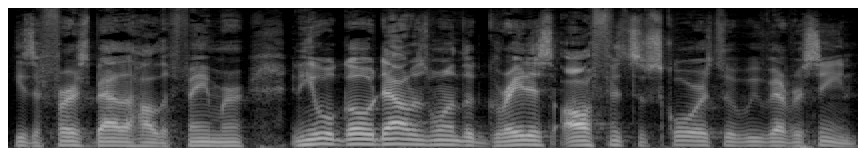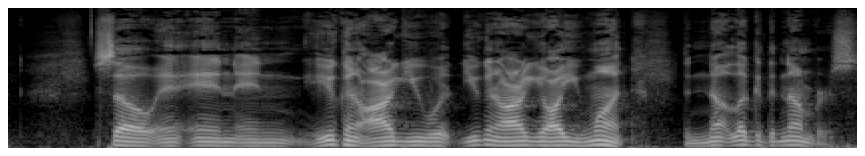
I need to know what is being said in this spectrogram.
he's a first ballot Hall of Famer. And he will go down as one of the greatest offensive scorers that we've ever seen. So, and, and, and you can argue what you can argue all you want. Look at the numbers.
